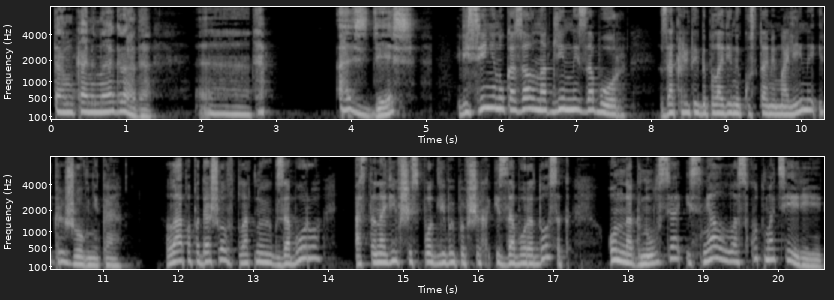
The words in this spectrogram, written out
там каменная ограда. Э, а здесь... Весенин указал на длинный забор, закрытый до половины кустами малины и крыжовника. Лапа подошел вплотную к забору, остановившись подле выпавших из забора досок, он нагнулся и снял лоскут материи,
